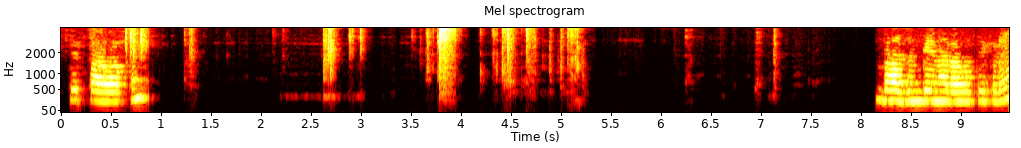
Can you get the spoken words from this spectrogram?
ते पाव आपण भाजून घेणार आहोत इकडं.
